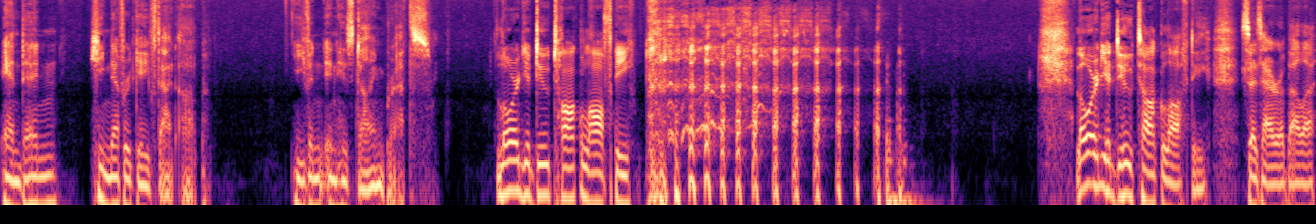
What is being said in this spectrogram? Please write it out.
And then he never gave that up, even in his dying breaths. Lord, you do talk lofty. Lord, you do talk lofty, says Arabella.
